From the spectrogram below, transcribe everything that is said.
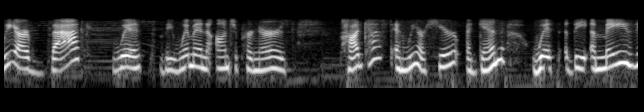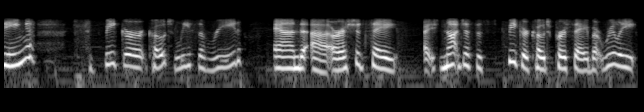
we are back with the Women Entrepreneurs podcast, and we are here again with the amazing speaker coach, Leisa Reid, and, uh, or I should say, uh, not just a speaker coach per se, but really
